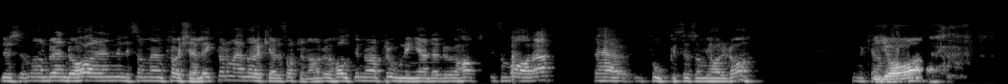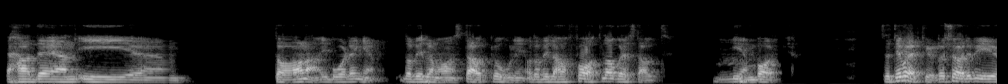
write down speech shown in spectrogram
du, om du ändå har en, liksom en förkärlek för de här mörkare sorterna, har du hållit i några provningar där du har haft liksom bara det här fokuset som vi har idag? Kan... Ja, jag hade en i Dalarna i Borlänge. Då ville de ha en stoutprovning och de ville ha fatlagrad stout mm. enbart. Så det var rätt kul. Då körde vi ju.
